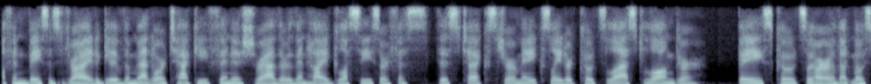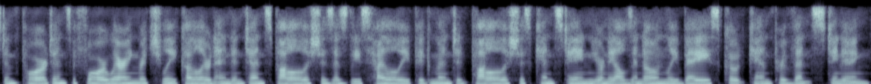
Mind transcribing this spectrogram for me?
Often bases dry to give a matte or tacky finish rather than high glossy surface. This texture makes later coats last longer. Base coats are of utmost importance before wearing richly colored and intense polishes as these highly pigmented polishes can stain your nails and only base coat can prevent staining.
